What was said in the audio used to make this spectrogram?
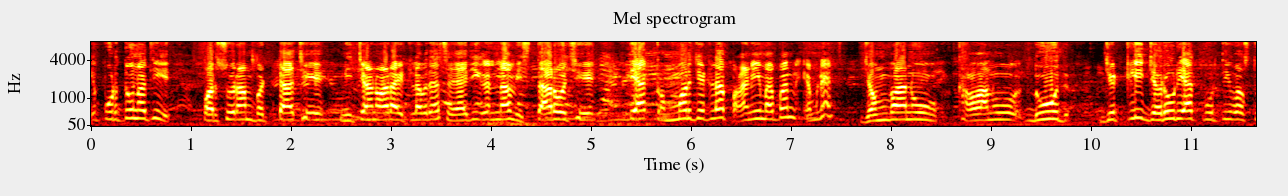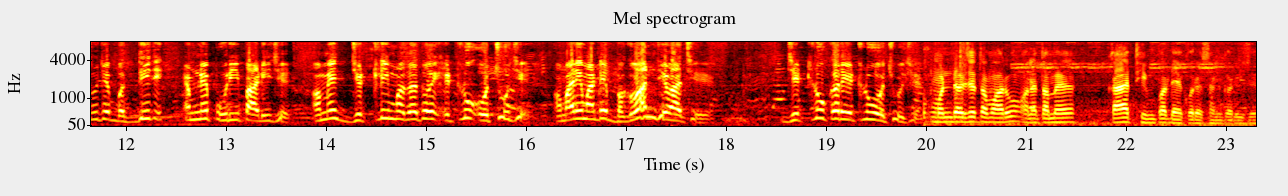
એ પૂરતું નથી. પરશુરામ ભટ્ટા છે નીચાણવાળા એટલા બધા સયાજીગંજના વિસ્તારો છે. ત્યાં કમર જેટલા પાણીમાં પણ એમણે જમવાનું ખાવાનું દૂધ જેટલી જરૂરિયાત પૂરતી વસ્તુ છે બધી જ એમને પૂરી પાડી છે. અમે જેટલી મદદ હોય એટલું ઓછું છે. અમારી માટે ભગવાન જેવા છે. જેટલું કરે એટલું ઓછું છે. મંડળ છે તમારું અને તમે કયા થીમ પર ડેકોરેશન કર્યું છે?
